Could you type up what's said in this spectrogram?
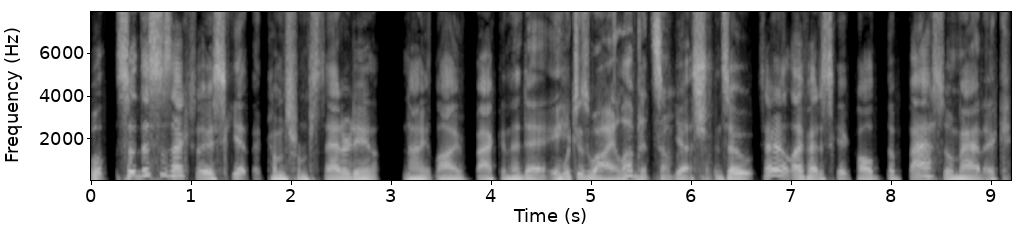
Well, so this is actually a skit that comes from Saturday Night Live back in the day. which is why i loved it so much Yes. And so Saturday Night Live had a skit called The Bassomatic,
